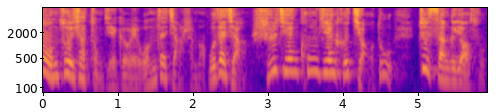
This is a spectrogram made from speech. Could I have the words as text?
那我们做一下总结，各位，我们在讲什么？我在讲时间、空间和角度这三个要素，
